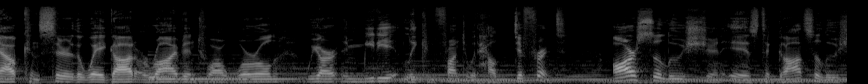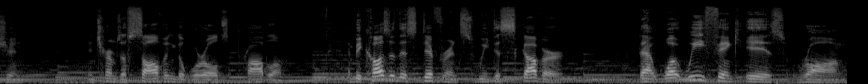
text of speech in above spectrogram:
Now consider the way God arrived into our world, we are immediately confronted with how different our solution is to God's solution in terms of solving the world's problem. And because of this difference, we discover that what we think is wrong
